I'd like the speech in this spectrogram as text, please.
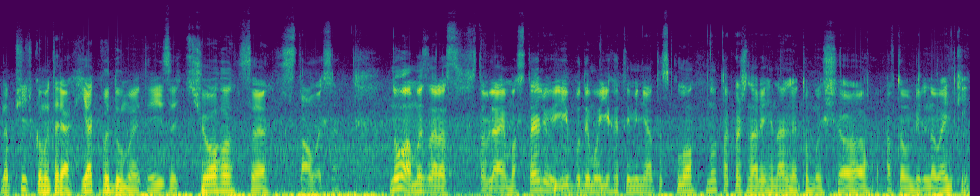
Напишіть в коментарях, як ви думаєте, із-за чого це сталося. Ну, а ми зараз вставляємо стелю і будемо їхати міняти скло. Ну, також на оригінальне, тому що автомобіль новенький.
